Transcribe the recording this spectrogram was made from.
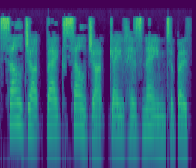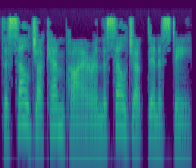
Seljuk Beg Seljuk gave his name to both the Seljuk Empire and the Seljuk dynasty.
